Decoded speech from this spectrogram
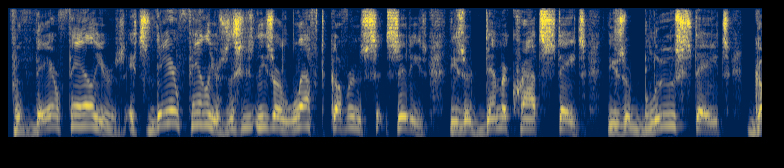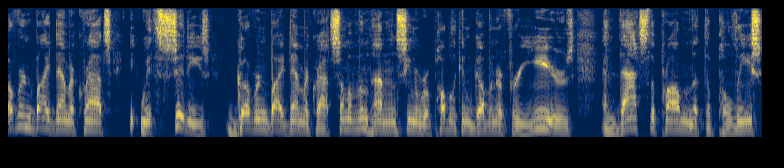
for their failures. It's their failures. Is, these are left governed c- cities. These are Democrat states. These are blue states governed by Democrats with cities governed by Democrats. Some of them haven't seen a Republican governor for years. And that's the problem that the police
